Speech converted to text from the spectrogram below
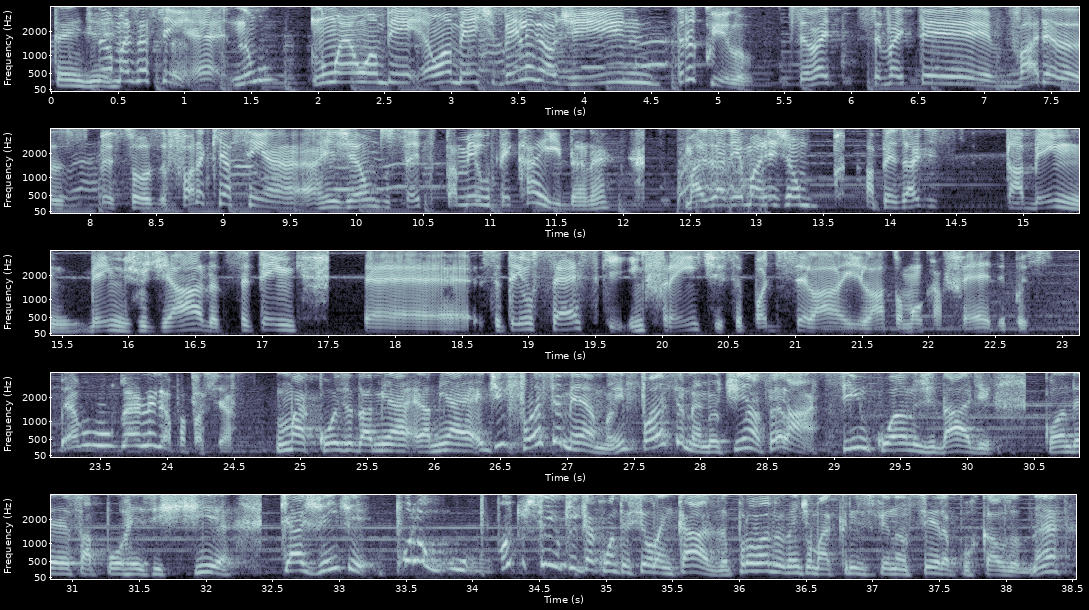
Entendi. Não, mas assim, é, não, não é um ambiente, é um ambiente bem legal de ir tranquilo. Você vai, você vai ter várias pessoas. Fora que assim, a, a região do centro tá meio decaída, né? Mas ali é uma região, apesar de estar bem, bem judiada, você tem. É, você tem o Sesc em frente, você pode, sei lá, ir lá tomar um café, depois. É um lugar legal pra passear. uma coisa da minha, a minha de infância mesmo, infância mesmo. Eu tinha, sei lá, 5 anos de idade quando essa porra existia, que a gente, por algum, eu não sei o que, que aconteceu lá em casa, provavelmente uma crise financeira por causa, né,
